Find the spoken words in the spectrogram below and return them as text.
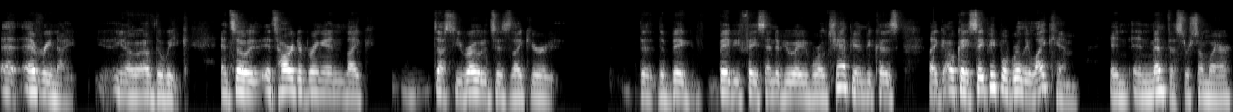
every night, you know, of the week. And so it's hard to bring in like Dusty Rhodes as like your the the big baby face NWA world champion because like okay, say people really like him in in Memphis or somewhere,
